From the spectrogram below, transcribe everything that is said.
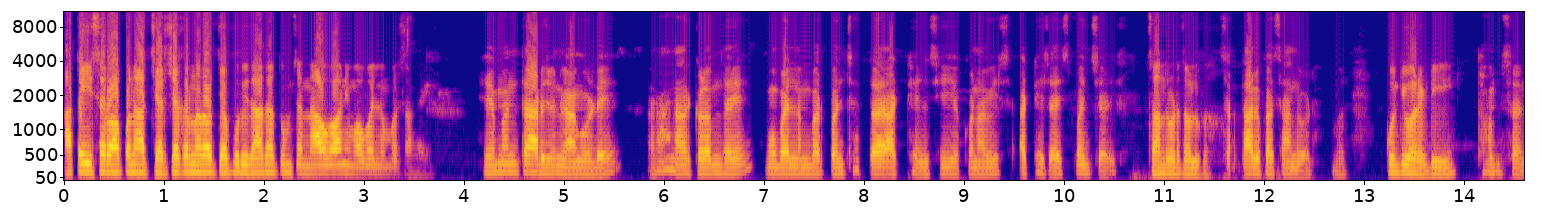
आता ही सर्व आपण आज चर्चा करणार आहोत. त्यापूर्वी दादा तुमचं नाव गाव आणि मोबाईल नंबर सांगायला हेमंत अर्जुन गांगुर्डे राहणार कळमदरे मोबाईल नंबर पंच्याहत्तर अठ्ठ्याऐंशी एकोणावीस अठ्ठेचाळीस पंचेचाळीस. चांदवड तालुका. चा- तालुका चांदवड. कोणती व्हरायटी? थॉम्सन.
